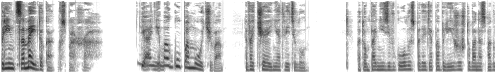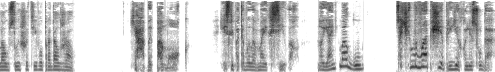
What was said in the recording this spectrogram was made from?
принца Мейдока, госпожа. Я не могу помочь вам, в отчаянии ответил он. Потом, понизив голос, подойдя поближе, чтобы она смогла услышать его, продолжал. — Я бы помог, если бы это было в моих силах, но я не могу. Зачем вы вообще приехали сюда?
